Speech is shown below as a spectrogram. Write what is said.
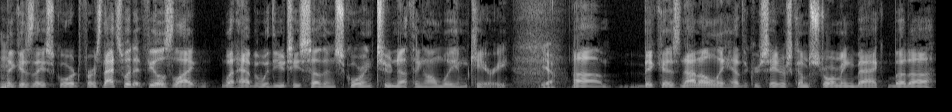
Because they scored first. That's what it feels like. What happened with UT Southern scoring two nothing on William Carey Yeah. um, because not only have the Crusaders come storming back, but uh,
